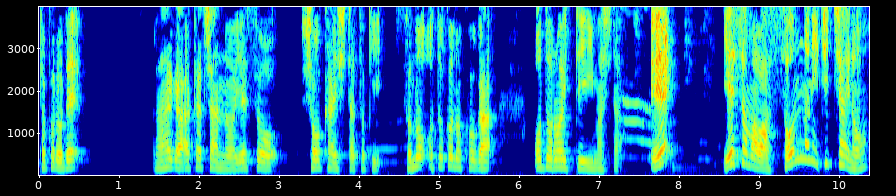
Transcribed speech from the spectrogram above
ところで、ラハが赤ちゃんのイエスを紹介したとき、その男の子が驚いて言いました。え？イエス様はそんなにちっちゃいの？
